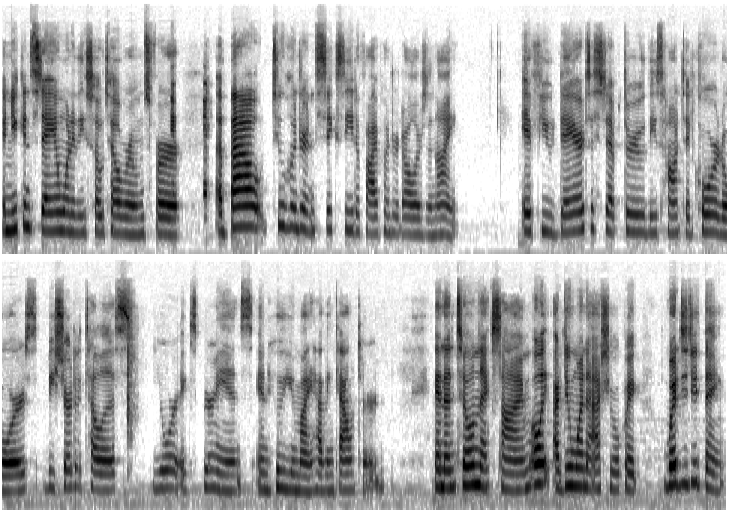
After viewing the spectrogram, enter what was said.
And you can stay in one of these hotel rooms for about 260 to $500 a night. If you dare to step through these haunted corridors, be sure to tell us your experience and who you might have encountered. And until next time, oh, wait, I do want to ask you real quick what did you think?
